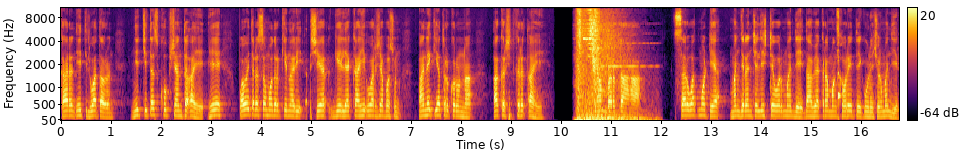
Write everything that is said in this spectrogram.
कारण येथील वातावरण निश्चितच खूप शांत आहे. हे पवित्र समुद्रकिनारी शहर गेल्या काही वर्षापासून अनेक यात्रेकरूंना आकर्षित करत आहे. नंबर दहा. सर्वात मोठ्या मंदिरांच्या लिस्टेवर मध्ये दहाव्या क्रमांकावर येते गुणेश्वर मंदिर.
